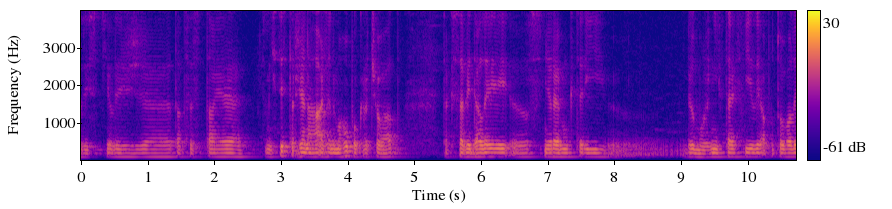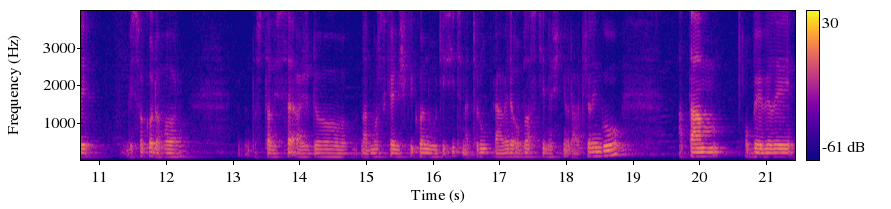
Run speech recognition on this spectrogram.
zjistili, že ta cesta je místy stržená a že nemohou pokračovat, tak se vydali směrem, který byl možný v té chvíli a putovali vysoko do hor. Dostali se až do nadmořské výšky kolem 2000 metrů, právě do oblasti dnešního Darjeelingu. A tam objevili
